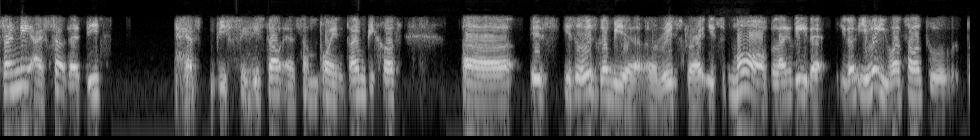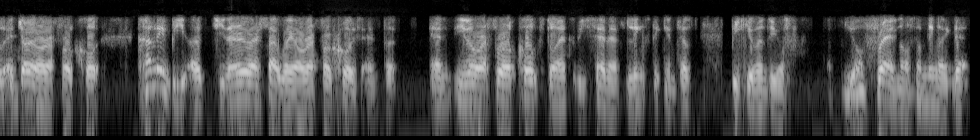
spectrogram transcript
frankly, I felt that this has to be phased out at some point in time because uh, it's it's always going to be a, a risk, right? It's more of likely that you know even if you want someone to to enjoy your referral code, can't it be a generic website where your referral code is entered? And you know referral codes don't have to be sent as links; they can just be given to your your friend or something like that.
